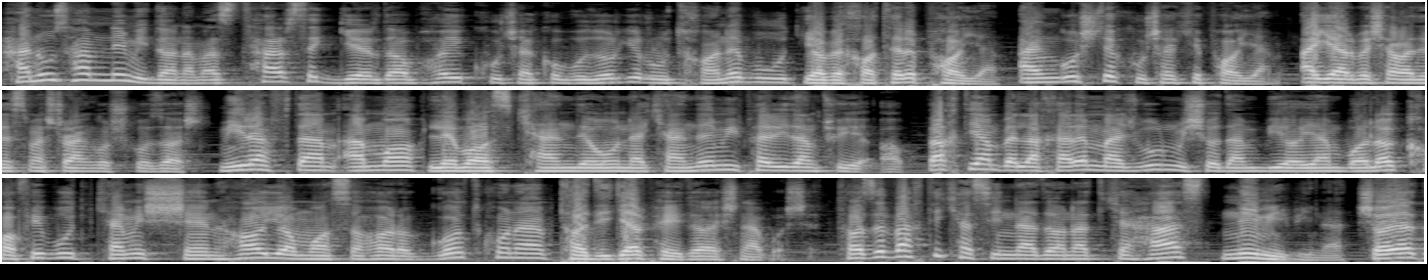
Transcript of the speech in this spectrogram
هنوز هم نمی‌دانم از ترس گرداب های کوچک و بزرگ رودخانه بود یا به خاطر پایم. انگشت کوچک پایم. اگر بشود اسمش رو انگشت گذاشت. می‌رفتم اما لباس کنده و نکنده میپریدم توی آب. وقتی هم بالاخره مجبور می‌شدم بیایم بالا کافی بود کمی شنها یا ماسه ها را گد کنم تا دیگر پیدایش نباشد تازه وقتی کسی نداند که هست نمی‌بیند. شاید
